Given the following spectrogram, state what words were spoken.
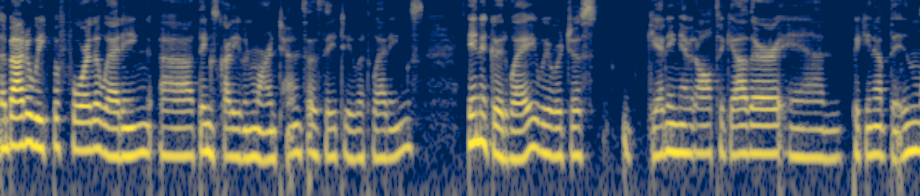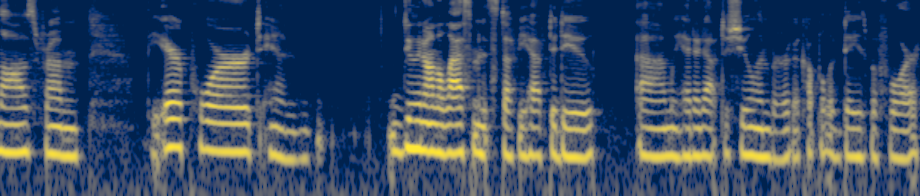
about a week before the wedding, uh, things got even more intense as they do with weddings. In a good way, we were just getting it all together and picking up the in laws from the airport and doing all the last minute stuff you have to do. Um, we headed out to Schulenburg a couple of days before,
